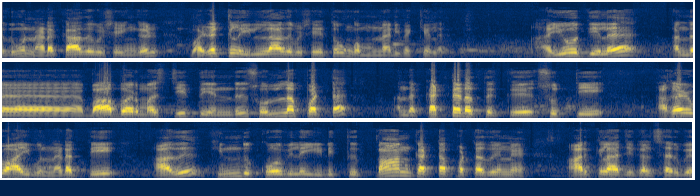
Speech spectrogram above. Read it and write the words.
எதுவும் நடக்காத விஷயங்கள் வழக்கில் இல்லாத விஷயத்த உங்கள் முன்னாடி வைக்கலை. அயோத்தியில் அந்த பாபர் மஸ்ஜித் என்று சொல்லப்பட்ட அந்த கட்டடத்துக்கு சுற்றி அகழ்வாய்வு நடத்தி அது இந்து கோவிலை இடித்து தான் கட்டப்பட்டதுன்னு ஆர்கியலாஜிக்கல் சர்வே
